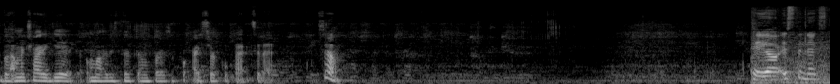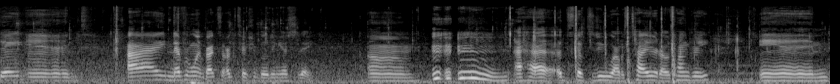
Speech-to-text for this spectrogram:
But I'm gonna try to get my other stuff done first before I circle back to that. So, Okay, y'all, it's the next day, and I never went back to architecture building yesterday. Um, I had other stuff to do. I was tired. I was hungry, and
